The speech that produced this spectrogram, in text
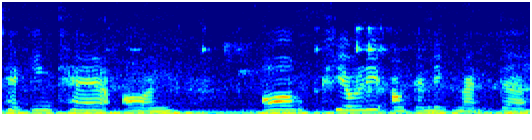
taking care on all purely organic matter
